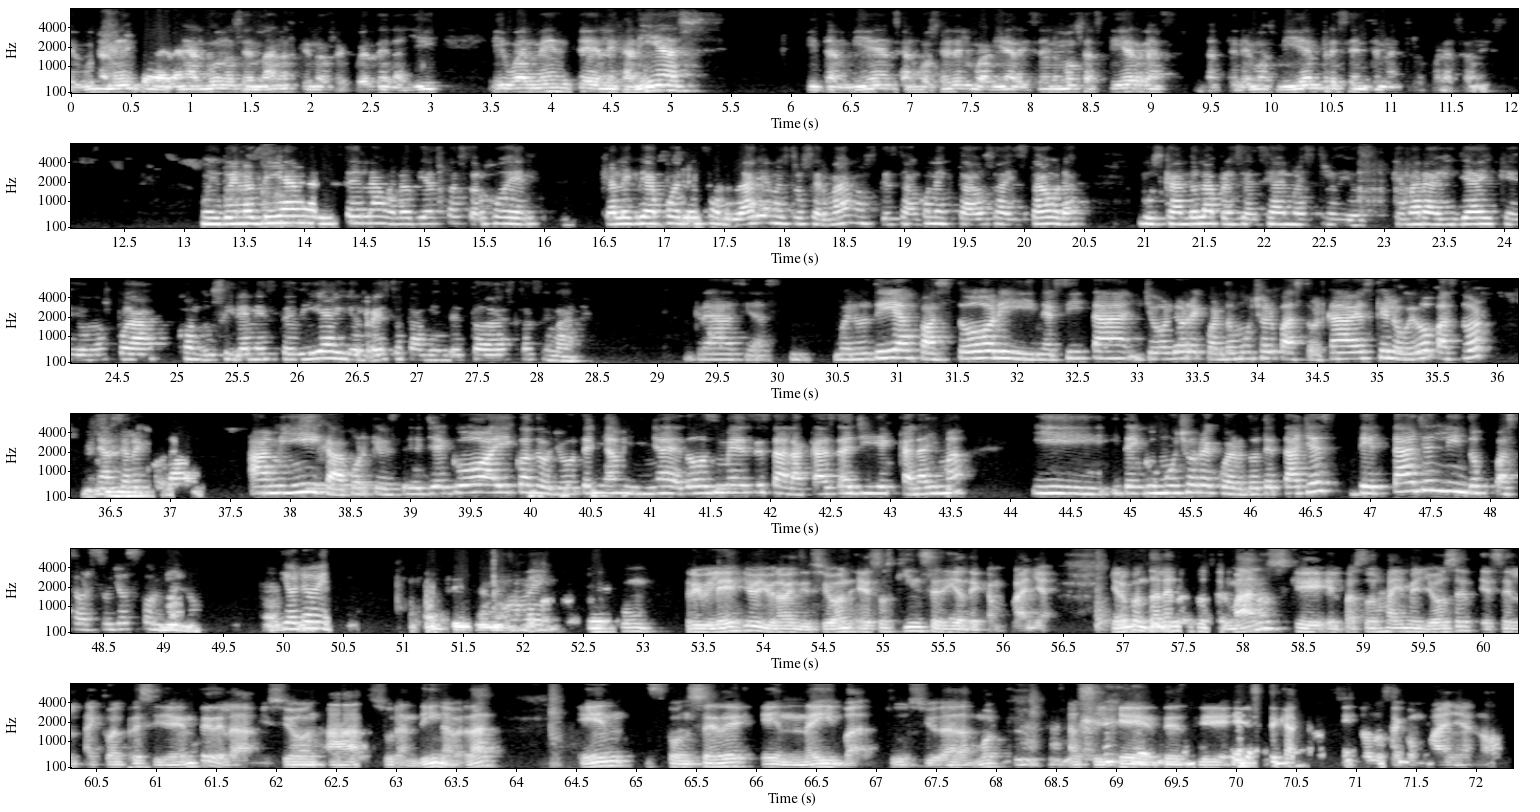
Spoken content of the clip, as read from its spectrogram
seguramente habrán algunos hermanos que nos recuerden allí. Igualmente, lejanías y también San José del Guaviare, esas hermosas tierras las tenemos bien presentes en nuestros corazones. Muy buenos días, Marisela. Buenos días, Pastor Joel. Qué alegría poderles saludar y a nuestros hermanos que están conectados a esta hora buscando la presencia de nuestro Dios. Qué maravilla y que Dios nos pueda conducir en este día y el resto también de toda esta semana. Gracias. Buenos días, pastor y Nercita. Yo le recuerdo mucho al pastor. Cada vez que lo veo, pastor, me hace recordar a mi hija, porque usted llegó ahí cuando yo tenía a mi niña de dos meses a la casa allí en Canaima y, tengo muchos recuerdos, detalles, detalles lindos, pastor, suyos conmigo. Dios lo bendiga. Un privilegio y una bendición esos 15 días de campaña. Quiero contarle a nuestros hermanos que el pastor Jaime Joseph es el actual presidente de la misión a Surandina, ¿verdad? En, con sede en Neiva, tu ciudad, amor. Así que desde este cartoncito nos acompaña, ¿no?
